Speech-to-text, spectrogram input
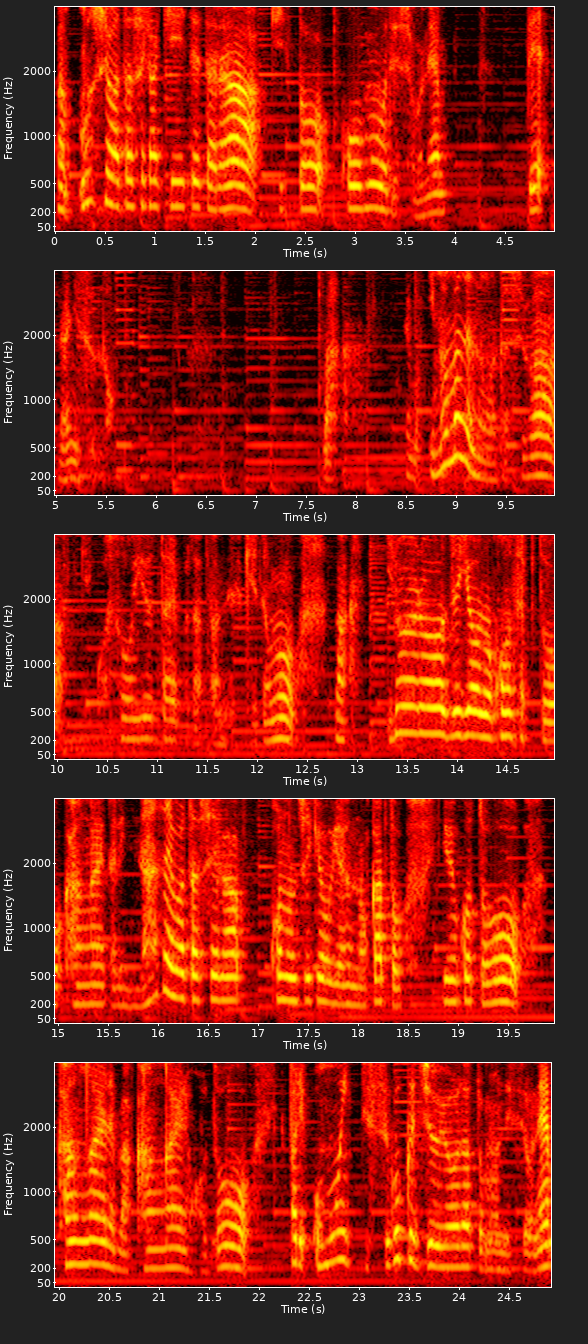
まあ、もし私が聞いてたらきっとこう思うでしょうね。で、何すんの？まあ、でも今までの私は結構そういうタイプだったんですけれども、まあ、いろいろ事業のコンセプトを考えたり、なぜ私がこの事業をやるのかということを考えれば考えるほどぱり思いってすごく重要だと思うんですよね。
